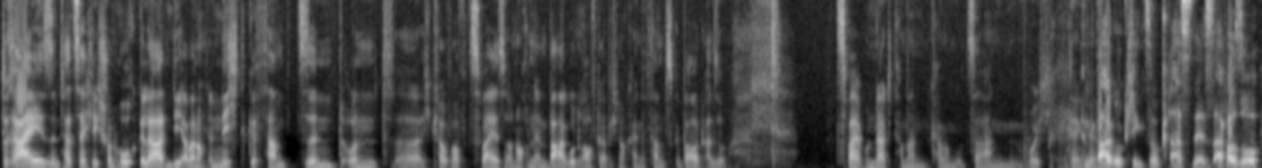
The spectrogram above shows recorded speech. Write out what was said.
drei sind tatsächlich schon hochgeladen, die aber noch nicht gethumbed sind und äh, ich glaube, auf zwei ist auch noch ein Embargo drauf, da habe ich noch keine Thumbs gebaut. Also 200 kann man, kann man gut sagen, wo ich denke. Embargo klingt so krass. Ne? Es ist einfach so,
